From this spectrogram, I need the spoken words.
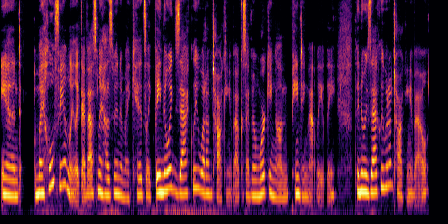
And my whole family, like I've asked my husband and my kids, like they know exactly what I'm talking about because I've been working on painting that lately. They know exactly what I'm talking about.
